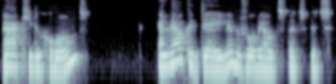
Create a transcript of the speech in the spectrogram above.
raak je de grond? En welke delen, bijvoorbeeld het, het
